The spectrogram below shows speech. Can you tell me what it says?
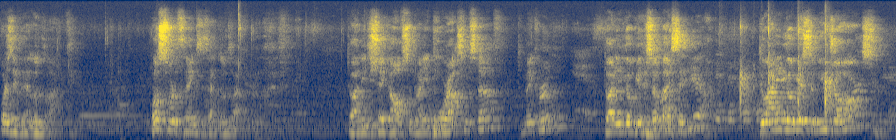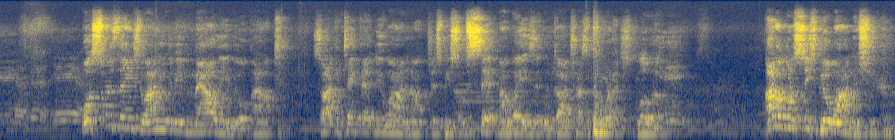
what does even that look like? What sort of things does that look like in your life? Do I need to shake off some? Do I need to pour out some stuff to make room? Do I need to go get, somebody said, yeah. Do I need to go get some new jars? What sort of things do I need to be malleable about so I can take that new wine and not just be so set in my ways that when God tries to pour it, I just blow up? I don't want to see spilled wine this year.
